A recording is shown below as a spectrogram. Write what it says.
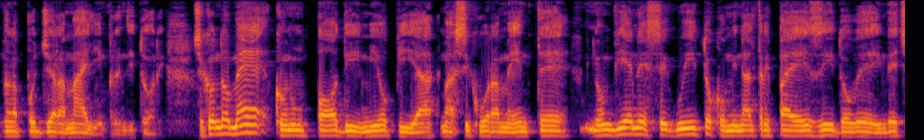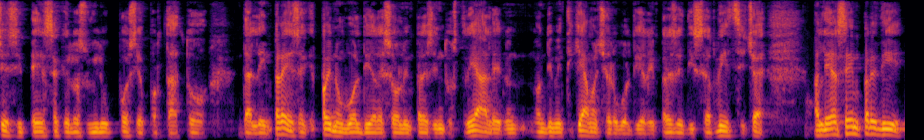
non appoggerà mai gli imprenditori. Secondo me con un po' di miopia, ma sicuramente non viene seguito come in altri paesi dove invece si pensa che lo sviluppo sia portato dalle imprese, che poi non vuol dire solo imprese industriali, non, non dimentichiamocelo, vuol dire imprese di servizi, cioè parliamo sempre di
